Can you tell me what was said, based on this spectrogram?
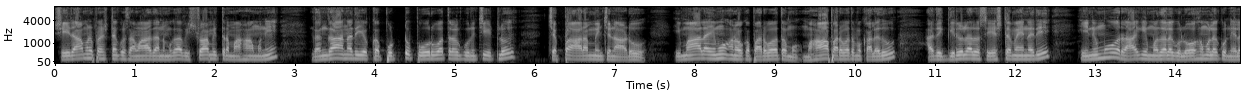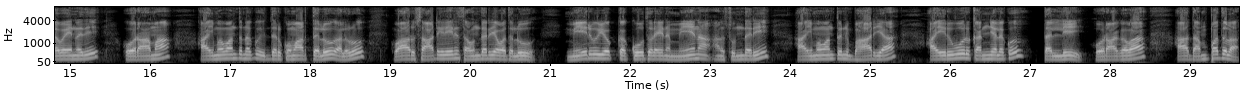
శ్రీరాముని ప్రశ్నకు సమాధానముగా విశ్వామిత్ర మహాముని గంగా నది యొక్క పుట్టు పూర్వతల గురించి ఇట్లు చెప్ప ఆరంభించినాడు. హిమాలయము అనే ఒక పర్వతము మహాపర్వతము కలదు. అది గిరులలో శ్రేష్టమైనది. ఇనుము రాగి మొదలగు లోహములకు నిలవైనది. ఓ రామ ఆ హిమవంతునకు ఇద్దరు కుమార్తెలు కలరు వారు సాటిలేని సౌందర్యవతులు. మేరు యొక్క కూతురైన మేన అను సుందరి ఆ హిమవంతుని భార్య ఆ ఇరువురు కన్యలకు తల్లి ఓ రాఘవ ఆ దంపతుల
